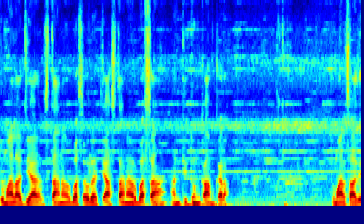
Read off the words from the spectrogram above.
तुम्हाला ज्या स्थानावर बसवलं त्या स्थानावर बसा आणि तिथून काम करा. तुम्हाला साधे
